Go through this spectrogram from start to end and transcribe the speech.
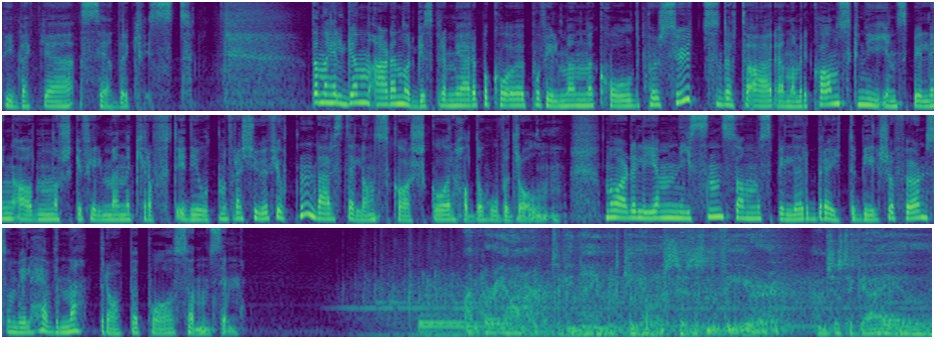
Vibeke Sederquist. Denne helgen er det norgespremiere på, på filmen Cold Pursuit. Dette er en amerikansk nyinnspilling av den norske filmen Kraftidioten fra 2014, der Stellan Skarsgård hadde hovedrollen. Nå er det Liam Neeson som spiller brøytebilsjåføren som vil hevne drapet på sønnen sin. I'm very honored to be named Kehoe Citizen of the Year. I'm just a guy who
